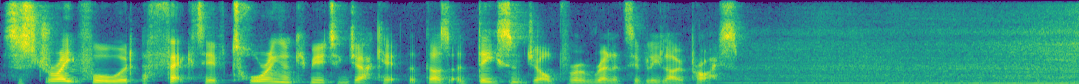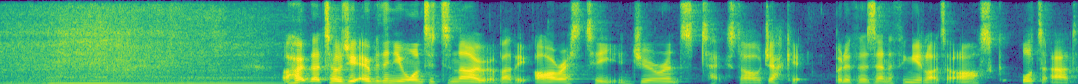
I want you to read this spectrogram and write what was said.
It's a straightforward, effective touring and commuting jacket that does a decent job for a relatively low price. I hope that tells you everything you wanted to know about the RST Endurance Textile Jacket. But if there's anything you'd like to ask or to add,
